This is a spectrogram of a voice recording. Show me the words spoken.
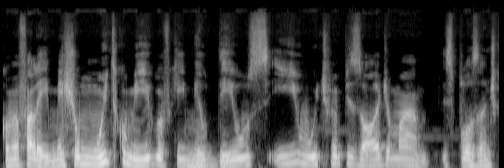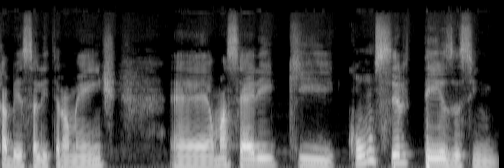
como eu falei, mexeu muito comigo. Eu fiquei, meu Deus. E o último episódio é uma explosão de cabeça, literalmente. É uma série que, com certeza, assim,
